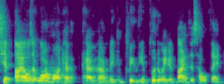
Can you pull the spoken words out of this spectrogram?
chip aisles at Walmart have have um, been completely obliterated by this whole thing,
